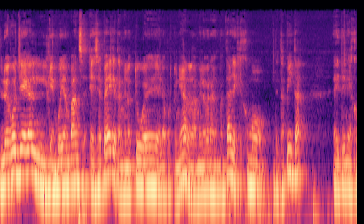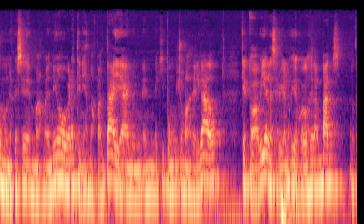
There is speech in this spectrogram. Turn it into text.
luego llega el Game Boy Advance SP, que también lo tuve la oportunidad, también lo verás en pantalla, que es como de tapita. Ahí tenías como una especie de más maniobras, tenías más pantalla, en un, equipo mucho más delgado, que todavía le servían los videojuegos del Advance, ¿ok?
